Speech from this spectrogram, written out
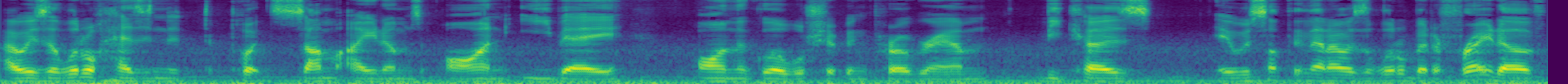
I was a little hesitant to put some items on eBay on the global shipping program because it was something that I was a little bit afraid of.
